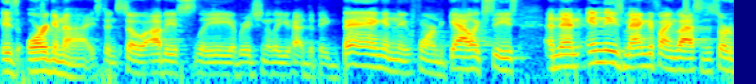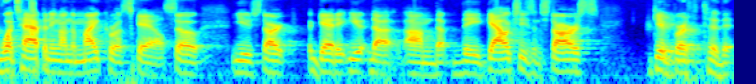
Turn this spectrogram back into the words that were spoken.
is organized. And so, obviously, originally you had the Big Bang and you formed galaxies. And then in these magnifying glasses is sort of what's happening on the micro scale. So, you start getting you, the, um, the, the galaxies and stars give birth to the,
